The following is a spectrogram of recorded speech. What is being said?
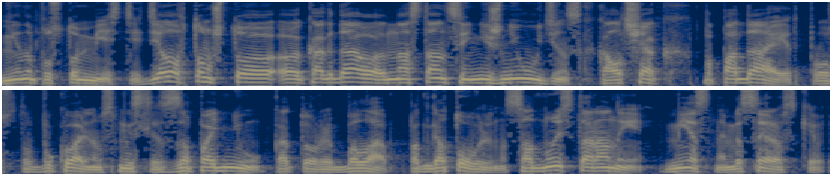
не на пустом месте. Дело в том, что э, когда на станции Нижнеудинск Колчак попадает просто в буквальном смысле в западню, которая была подготовлена с одной стороны местным эсеровским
